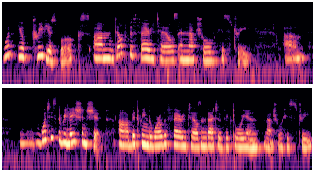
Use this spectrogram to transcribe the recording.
One of your previous books um, dealt with fairy tales and natural history. Um, what is the relationship uh, between the world of fairy tales and that of Victorian natural history,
